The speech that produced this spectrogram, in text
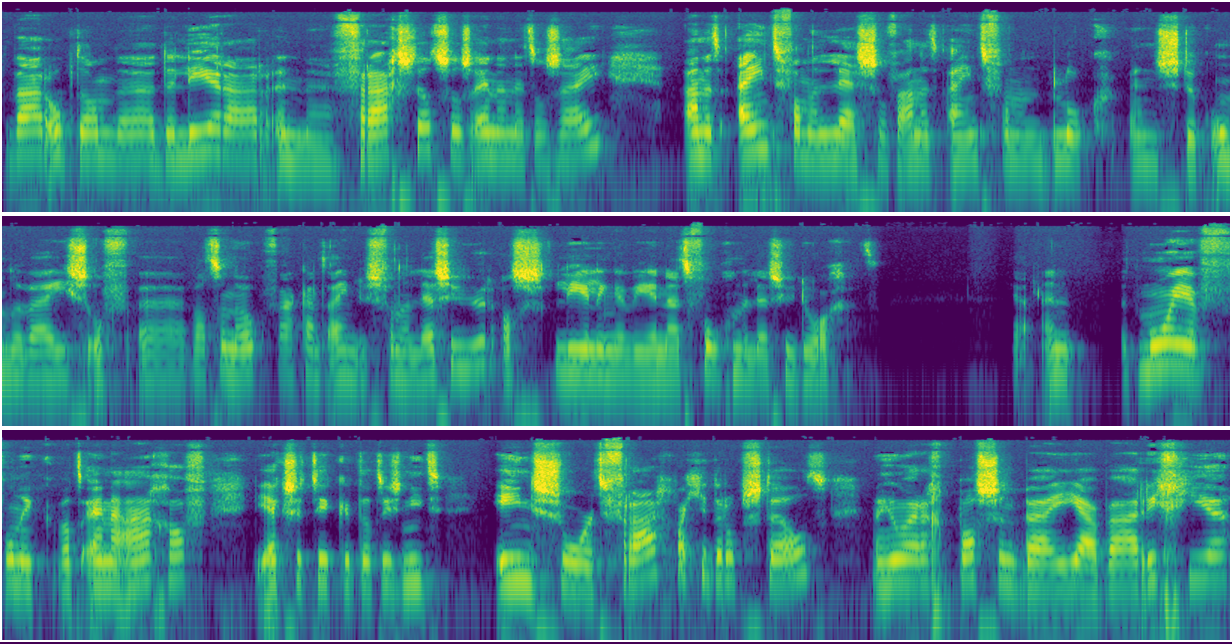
waarop dan de, de leraar een uh, vraag stelt, zoals Anna net al zei, aan het eind van een les of aan het eind van een blok, een stuk onderwijs of uh, wat dan ook, vaak aan het eind dus van een lesuur, als leerlingen weer naar het volgende lesuur doorgaat. Ja, en het mooie vond ik wat Anna aangaf, die exit ticket, dat is niet één soort vraag wat je erop stelt, maar heel erg passend bij, ja, waar richt je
